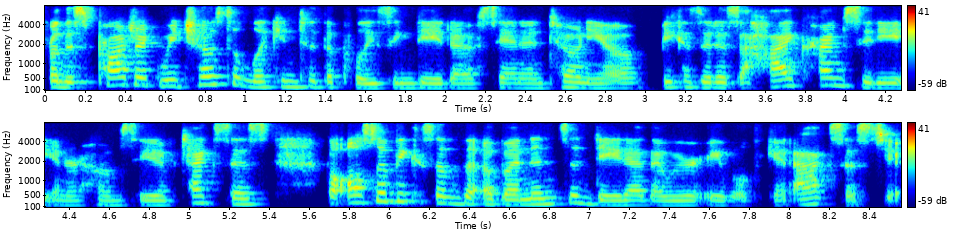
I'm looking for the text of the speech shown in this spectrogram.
For this project, we chose to look into the policing data of San Antonio because it is a high crime city in our home state of Texas, but also because of the abundance of data that we were able to get access to.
